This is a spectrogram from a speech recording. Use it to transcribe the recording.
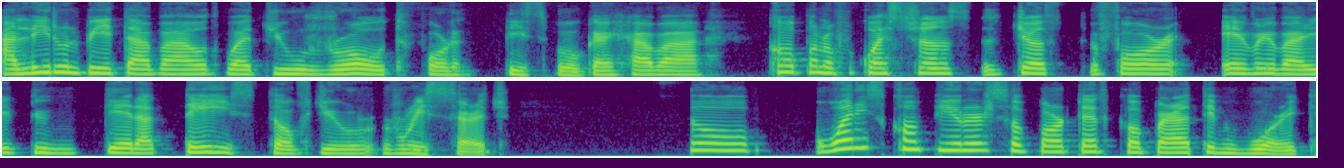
a little bit about what you wrote for this book. I have a couple of questions just for everybody to get a taste of your research. So, what is computer supported cooperative work?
